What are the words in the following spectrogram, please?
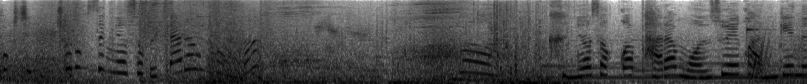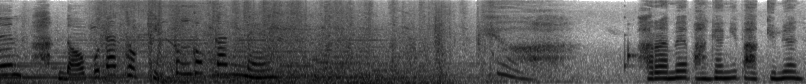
혹시 초록색 녀석을 따라온 건가? 어, 그 녀석과 바람 원수의 관계는 너보다 더 깊은 것 같네. 휴. 바람의 방향이 바뀌면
